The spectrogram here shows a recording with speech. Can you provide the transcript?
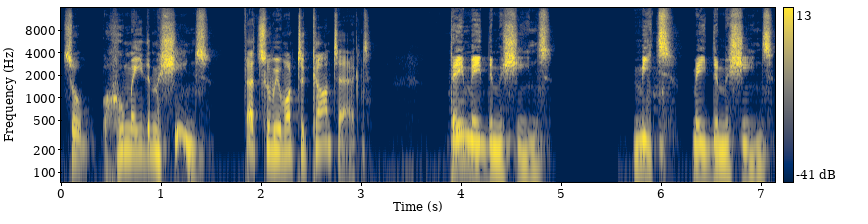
So, who made the machines? That's who we want to contact. They made the machines. Meat made the machines.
